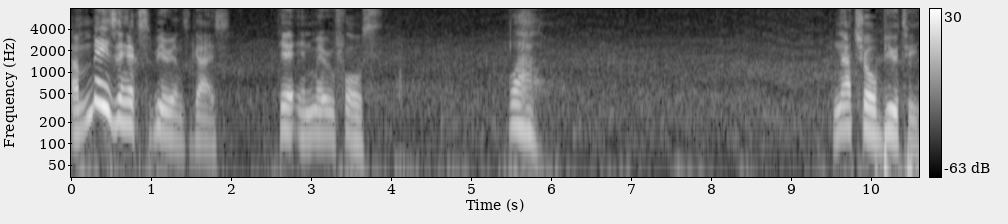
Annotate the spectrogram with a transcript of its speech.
amazing experience, guys, here in Meru Falls. Wow. Natural beauty,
